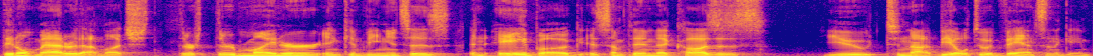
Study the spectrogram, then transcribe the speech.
they don't matter that much they're they're minor inconveniences an a bug is something that causes you to not be able to advance in the game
